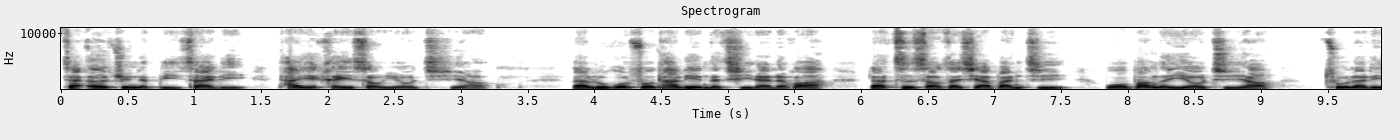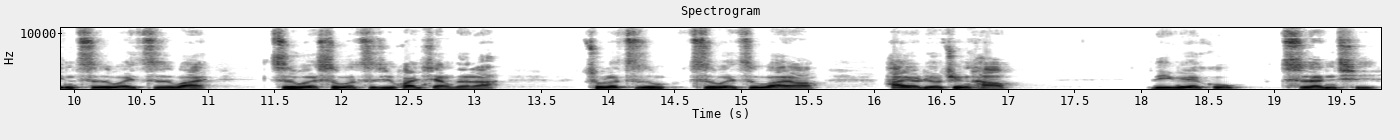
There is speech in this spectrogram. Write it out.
在二军的比赛里，他也可以守游击啊。那如果说他练得起来的话，那至少在下半季，我帮的游击啊，除了林子伟之外，子伟是我自己幻想的啦。除了子子伟之外哦。还有刘俊豪、林月谷、池恩奇，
